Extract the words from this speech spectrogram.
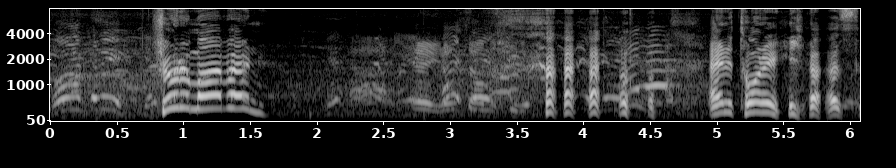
Go, Anthony. Shoot him, Marvin! Hey, don't tell him to shoot it. and a 20 yards.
